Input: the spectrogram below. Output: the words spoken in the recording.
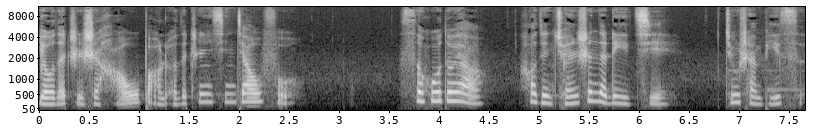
有的只是毫无保留的真心交付，似乎都要耗尽全身的力气纠缠彼此，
